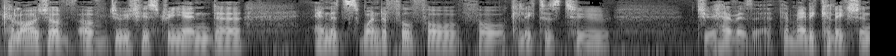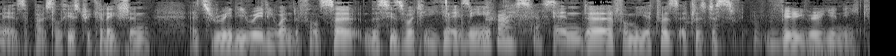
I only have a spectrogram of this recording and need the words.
collage of, of Jewish history, and uh, and it's wonderful for for collectors to to have as a thematic collection, as a postal history collection. It's really, really wonderful. So this is what he gave me, priceless. and uh, for me, it was it was just very, very unique.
